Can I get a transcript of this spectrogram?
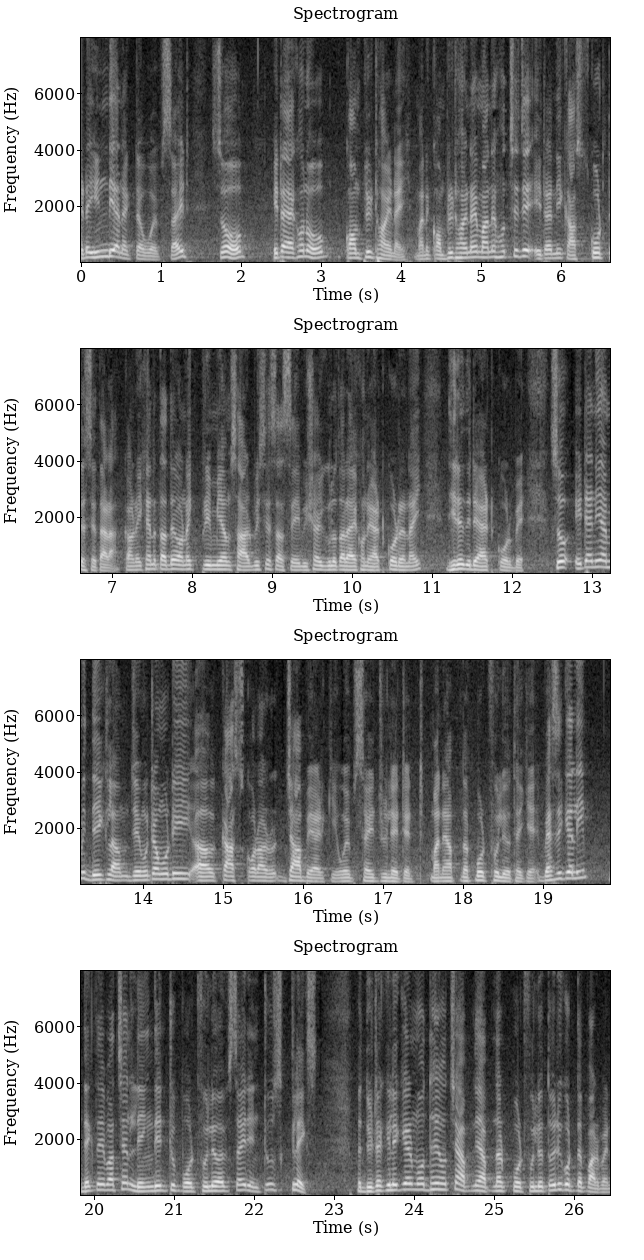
এটা ইন্ডিয়ান একটা ওয়েবসাইট সো এটা এখনও কমপ্লিট হয় নাই। মানে কমপ্লিট হয় নাই মানে হচ্ছে যে এটা নিয়ে কাজ করতেছে তারা। কারণ এখানে তাদের অনেক প্রিমিয়াম সার্ভিসেস আছে, এই বিষয়গুলো তারা এখন অ্যাড করে নাই, ধীরে ধীরে অ্যাড করবে। সো এটা নিয়ে আমি দেখলাম যে মোটামুটি কাজ করার যাবে আর কি ওয়েবসাইট রিলেটেড মানে আপনার পোর্টফোলিও থেকে। বেসিক্যালি দেখতেই পাচ্ছেন LinkedIn to portfolio website in two clicks দুইটা ক্লিকের মধ্যে হচ্ছে আপনি আপনার পোর্টফোলিও তৈরি করতে পারবেন।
